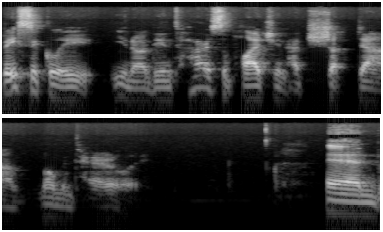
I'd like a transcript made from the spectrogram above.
basically, you know, the entire supply chain had shut down momentarily. And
